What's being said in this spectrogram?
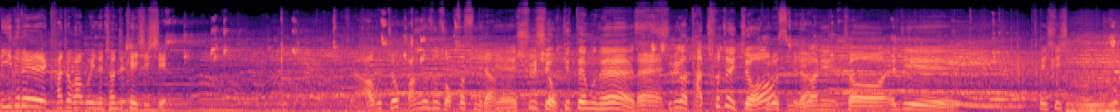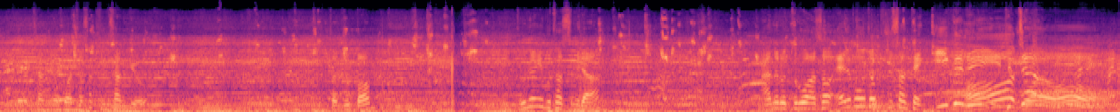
리드를 가져가고 있는 전주 KCC. 자, 아부 쪽 막는 선수 없었습니다. 예, 슛이 없기 때문에 네. 수비가 다 쳐져 있죠. 그렇습니다. 이관이 저 LG KCC 장면 거쳐서 김상규 전준범 두 명이 붙었습니다 안으로 들어와서 엘보 점수 선택 이근희 아, 득점 좋아요.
